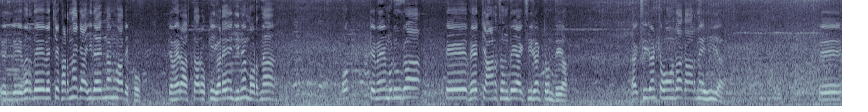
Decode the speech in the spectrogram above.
ਤੇ ਲੇਬਰ ਦੇ ਵਿੱਚ ਖੜਨਾ ਚਾਹੀਦਾ ਇਹਨਾਂ ਨੂੰ। ਆ ਦੇਖੋ, ਕਿਵੇਂ ਰਸਤਾ ਰੋਕੀ ਖੜੇ ਜਿਹਨੇ ਮੁੜਨਾ। ਉਹ ਕਿਵੇਂ ਮੁੜੂਗਾ ਤੇ ਫਿਰ ਚਾਂਸ ਹੁੰਦੇ ਆ, ਐਕਸੀਡੈਂਟ ਹੁੰਦੇ ਆ। ਐਕਸੀਡੈਂਟ ਹੋਣ ਦਾ ਕਾਰਨ ਇਹੀ ਆ। ਤੇ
